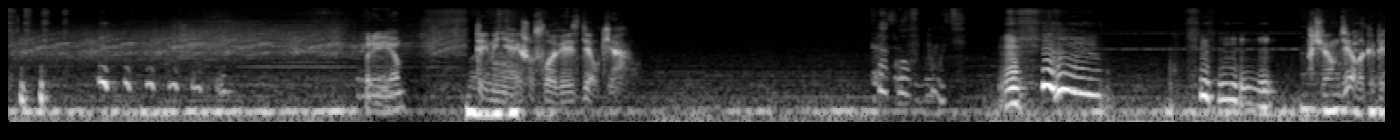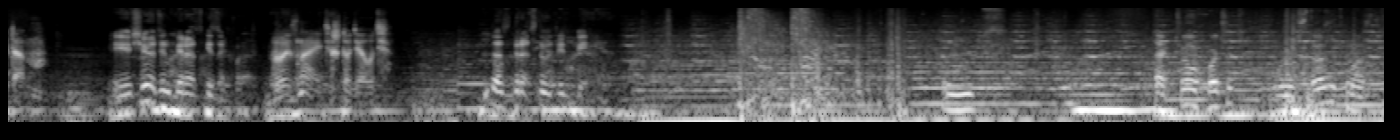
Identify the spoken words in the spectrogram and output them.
Прием. Ты меняешь условия сделки. Таков путь. В чем дело, капитан? Еще один пиратский захват. Вы знаете, что делать. Да здравствует империя. Упс. Так, что он хочет? Уничтожить может?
